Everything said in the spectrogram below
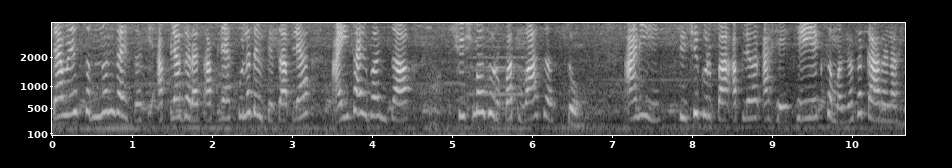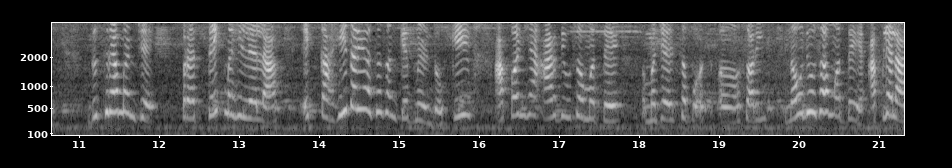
त्यावेळेस समजून जायचं की आपल्या घरात आपल्या कुलदेवतेचा आपल्या आईसाहेबांचा सूक्ष्म स्वरूपात वास असतो. आणि तिची कृपा आपल्यावर आहे हे एक समजण्याचं कारण आहे. दुसरं म्हणजे प्रत्येक महिलेला एक काहीतरी असं संकेत मिळतो की आपण ह्या आठ दिवसामध्ये म्हणजे सपोज सॉरी नऊ दिवसामध्ये आपल्याला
